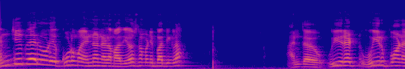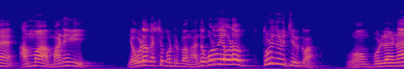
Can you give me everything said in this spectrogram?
அஞ்சு பேருடைய குடும்பம் என்ன நிலைமை? அதை யோசனை பண்ணி பார்த்தீங்களா? அந்த உயிரட் உயிர் போன அம்மா மனைவி எவ்வளோ கஷ்டப்பட்டிருப்பாங்க. அந்த குடும்பம் எவ்வளோ துடி துடிச்சிருக்கோம் ஓம் புள்ளனா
